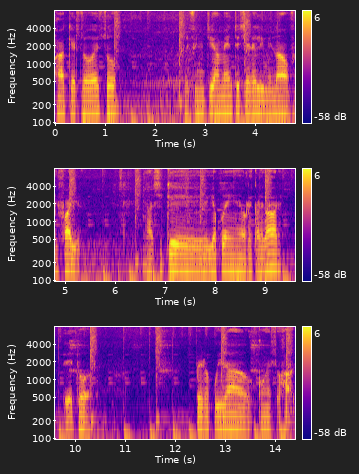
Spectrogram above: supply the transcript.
hackers, todo eso, definitivamente será eliminado Free Fire. Así que ya pueden recargar de todo. Pero cuidado con esos hacks.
